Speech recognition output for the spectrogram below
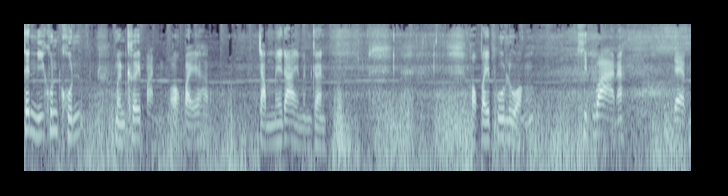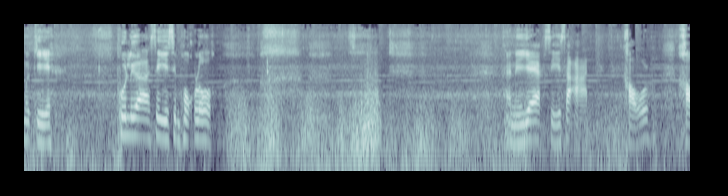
เส้นนี้คุ้นๆ เหมือนเคยปั่นออกไปอะครับจำไม่ได้เหมือนกัน ออกไปภูหลวงคิดว่านะ แยกเมื่อกี้ภูเรือ 46 โล อันนี้แยกสีสะอาด เขาเขา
